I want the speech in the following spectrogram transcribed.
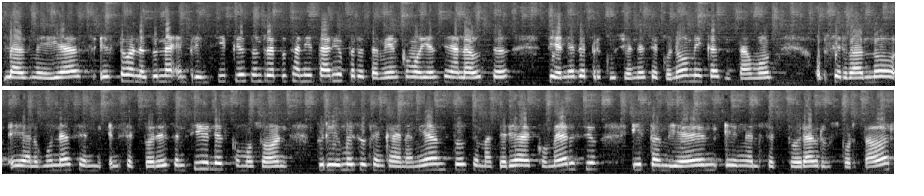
las medidas. Esto, bueno, es una, en principio es un reto sanitario, pero también, como bien señalado usted, tiene repercusiones económicas. Estamos observando eh, algunas en, en, sectores sensibles como son turismo y sus encadenamientos, en materia de comercio y también en el sector agroexportador.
